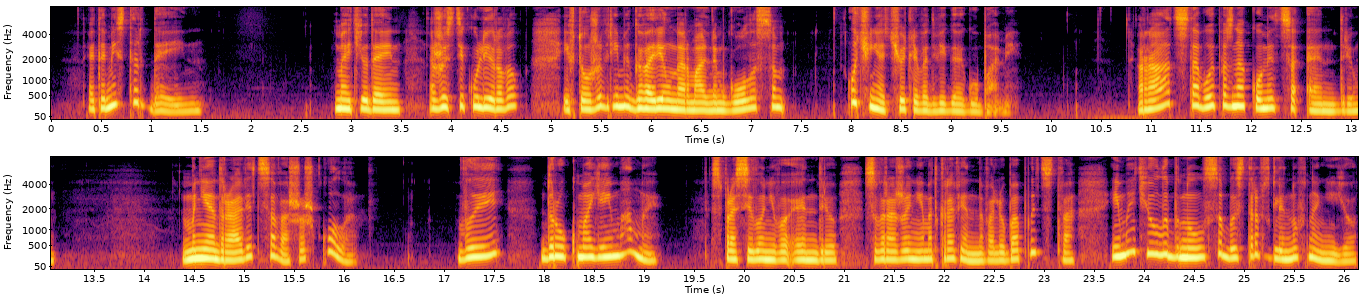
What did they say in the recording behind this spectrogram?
— это мистер Дейн. Мэтью Дейн жестикулировал и в то же время говорил нормальным голосом, очень отчетливо двигая губами. Рад с тобой познакомиться, Эндрю. Мне нравится ваша школа. Вы друг моей мамы? Спросил у него Эндрю с выражением откровенного любопытства, и Мэтью улыбнулся, быстро взглянув на нее.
